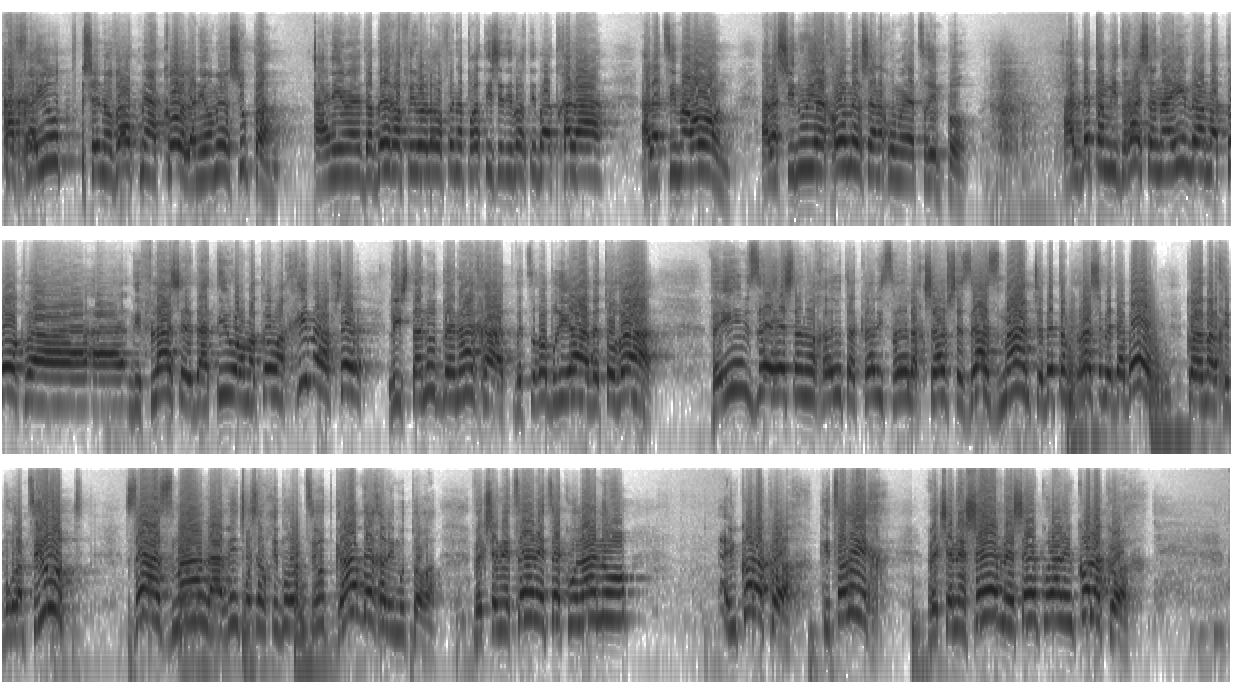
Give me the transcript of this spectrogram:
אחריות שנובעת מהכל, אני אומר שוב פעם, אני מדבר אפילו על האופן הפרטי שדיברתי בהתחלה, על הצמאון, על השינוי החומר שאנחנו מייצרים פה. על בית המדרש הנעים והמתוק והנפלא שלדעתי הוא המקום הכי מאפשר להשתנות בנחת בצורה בריאה וטובה. ועם זה יש לנו אחריות על כלל ישראל עכשיו שזה הזמן שבית המדרש שמדבר כל הזמן על חיבור למציאות. זה הזמן להבין שיש לנו חיבור למציאות גם דרך הלימוד תורה. וכשנצא נצא כולנו עם כל הכוח כי צריך. וכשנשב נשב כולנו עם כל הכוח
